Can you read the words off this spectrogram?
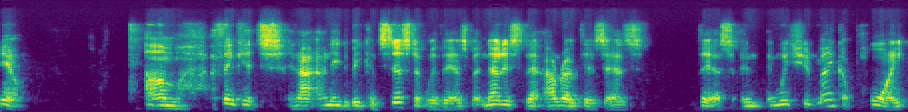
Now, um, I think it's, and I, I, need to be consistent with this, but notice that I wrote this as this, and, and we should make a point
